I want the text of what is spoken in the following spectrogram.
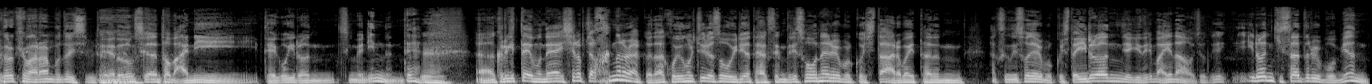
그렇게 말하는 분도 있습니다. 네, 노동 시간 더 많이 되고 이런 측면이 있는데 어, 그렇기 때문에 실업자가 확 늘어날 거다. 고용을 줄여서 오히려 대학생들이 손해를 볼 것이다. 아르바이트하는 학생들이 손해를 볼 것이다. 이런 얘기들이 많이 나오죠. 그- 이런 기사들을 보면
